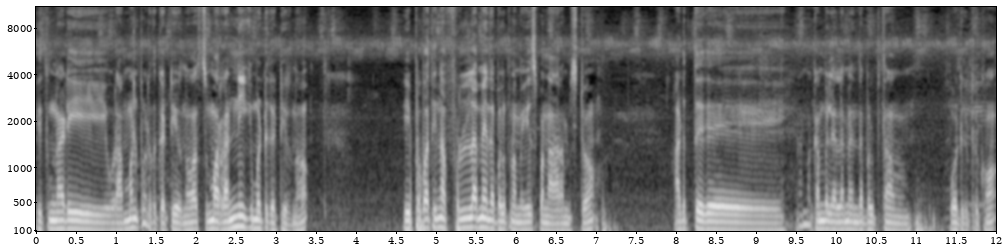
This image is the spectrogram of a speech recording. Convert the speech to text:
இதுக்கு முன்னாடி ஒரு அம்மன் படத்தை கட்டியிருந்தோம். சும்மா ரன்னிங்க்கு மட்டும் கட்டியிருந்தோம். இப்போ பார்த்திங்கன்னா ஃபுல்லாமே இந்த பல்ப் நம்ம யூஸ் பண்ண ஆரம்பிச்சிட்டோம். அடுத்து நம்ம கம்பெனியில் எல்லாமே இந்த பல்ப் தான் போட்டுக்கிட்டு இருக்கோம்.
